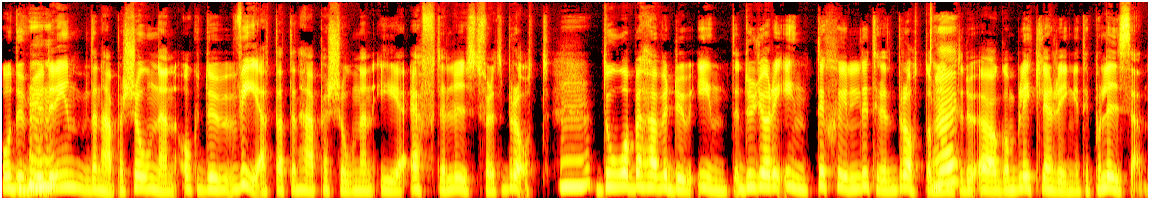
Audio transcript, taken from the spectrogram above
och du Mhm. bjuder in den här personen och du vet att den här personen är efterlyst för ett brott, Mm. då behöver du inte, du gör dig inte skyldig till ett brott om Nej. inte du ögonblickligen ringer till polisen.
